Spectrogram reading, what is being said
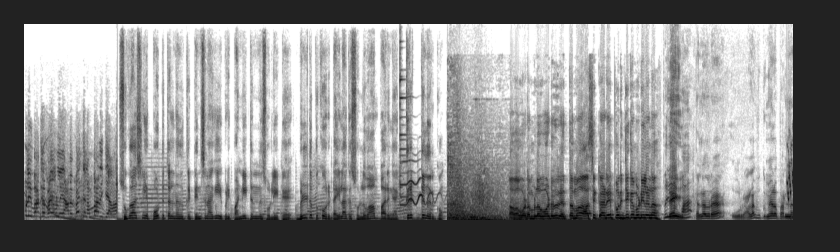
புள்ளையும் பாக்குற பய பிள்ளையா அவன் பேச்ச நம்பாதீங்க சுகாசினிய போட்டு தள்ளினதுக்கு டென்ஷன் ஆகி இப்படி பண்ணிட்டேன்னு சொல்லிட்டு பில்டப்புக்கு ஒரு டைலாக சொல்லுவான் பாருங்க கிரிட்டுன்னு இருக்கும். அவன் உடம்புல ஓடுற ரத்தமா ஆசிட்டானே புரிஞ்சுக்க முடியலண்ணா. புரியுதுப்பா தங்காதுரை ஒரு அளவுக்கு மேல பண்ண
